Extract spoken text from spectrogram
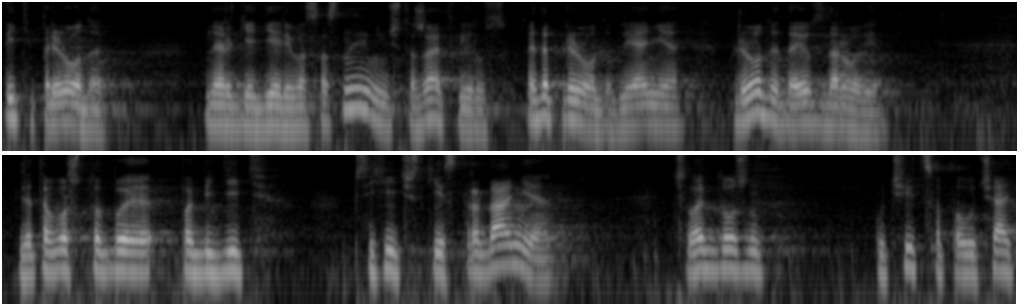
Видите, природа, энергия дерева сосны уничтожает вирус. Это природа, влияние природы дает здоровье. Для того, чтобы победить психические страдания, человек должен учиться получать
